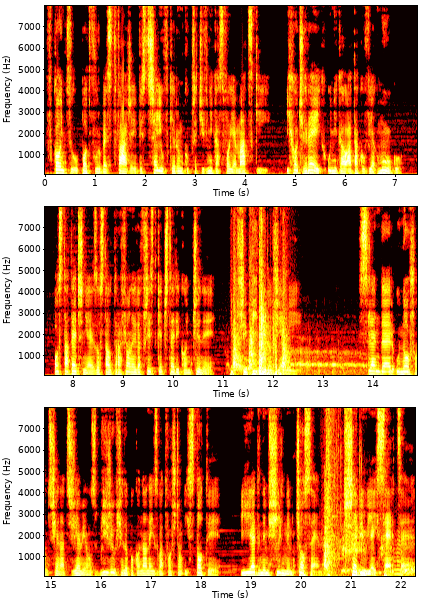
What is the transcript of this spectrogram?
W końcu potwór bez twarzy wystrzelił w kierunku przeciwnika swoje macki i choć Rake unikał ataków jak mógł, ostatecznie został trafiony we wszystkie cztery kończyny i przybity do ziemi. Slender, unosząc się nad ziemią, zbliżył się do pokonanej z łatwością istoty i jednym silnym ciosem przebił jej serce.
